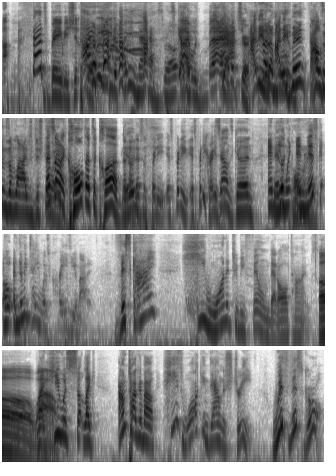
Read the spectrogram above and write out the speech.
Uh, that's baby shit. I need. I need mass, bro. This guy was amateur. I need not a I need movement. thousands of lives destroyed. That's not a cult. That's a club, dude. no, no, this is pretty. It's pretty. It's pretty crazy. sounds good. and they and, look when- boring. and this. g- Oh, and let me tell you what's crazy about it. This guy, he wanted to be filmed at all times. oh wow! Like he was so like. I'm talking about. He's walking down the street with this girl,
